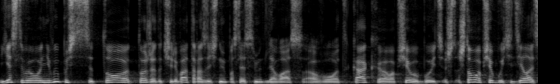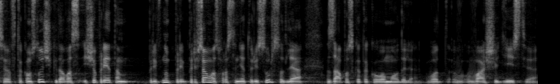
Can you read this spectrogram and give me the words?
если вы его не выпустите, то тоже это чревато различными последствиями для вас. Вот. Как э, вообще вы будете, что вы вообще будете делать в таком случае, когда у вас еще при этом, при, ну, при, при всем у вас просто нет ресурса для запуска такого модуля? Вот ваши действия.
